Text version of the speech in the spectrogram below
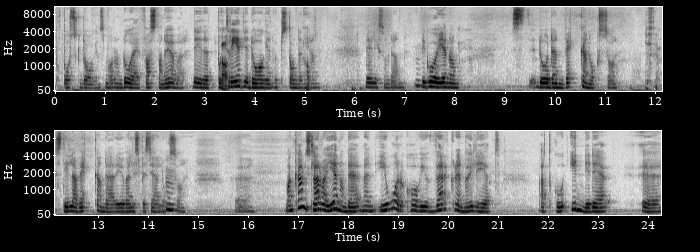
på påskdagens morgon. Då är fastan över. Det är det på Ja. tredje dagen uppstånden Ja. igen. Det är liksom den. Vi går igenom då den veckan också. Just det. Stilla veckan där är ju väldigt speciell också. Eh, Eh, man kan slarva igenom det men i år har vi ju verkligen möjlighet att gå in i det eh,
